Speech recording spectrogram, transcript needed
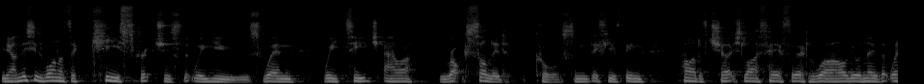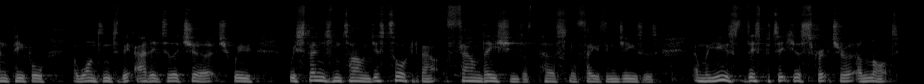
You know, and this is one of the key scriptures that we use when we teach our rock solid course. And if you've been part of church life here for a little while, you'll know that when people are wanting to be added to the church, we, we spend some time just talking about foundations of personal faith in Jesus. And we use this particular scripture a lot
